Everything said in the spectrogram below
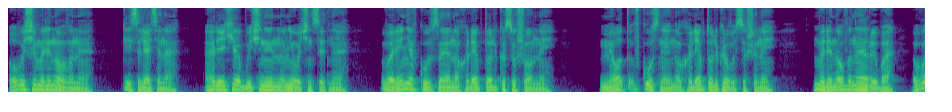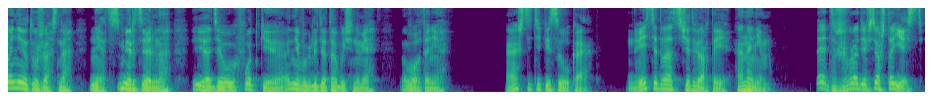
Овощи маринованные. Кислятина. Орехи обычные, но не очень сытные. Варенье вкусное, но хлеб только сушеный. Мед вкусный, но хлеб только высушенный. Маринованная рыба. Воняет ужасно. Нет, смертельно. Я делаю фотки, они выглядят обычными. Вот они. HTTP ссылка. 224. Аноним. Это же вроде все, что есть.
